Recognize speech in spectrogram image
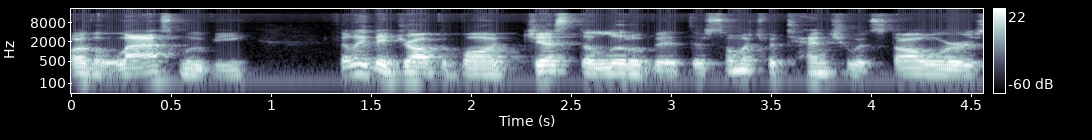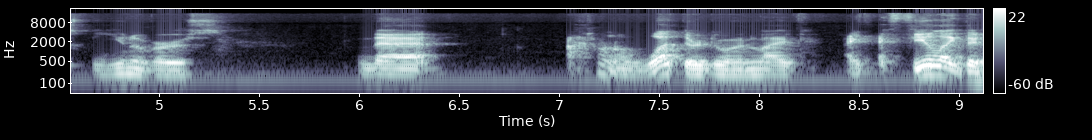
or the last movie. I feel like they dropped the ball just a little bit. There's so much potential with Star Wars, the universe, that I don't know what they're doing. Like I, I feel like they're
